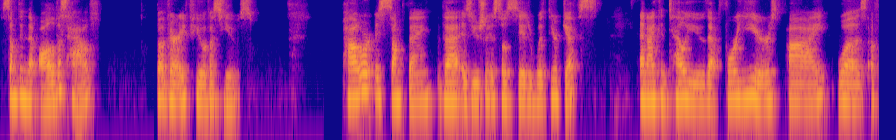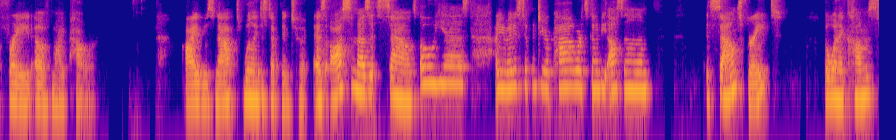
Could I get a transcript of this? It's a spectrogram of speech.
something that all of us have, but very few of us use. Power is something that is usually associated with your gifts. And I can tell you that for years, I was afraid of my power. I was not willing to step into it. As awesome as it sounds, oh, yes, are you ready to step into your power? It's going to be awesome. It sounds great. But when it comes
